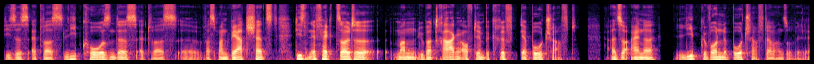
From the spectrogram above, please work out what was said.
dieses etwas Liebkosendes, etwas, äh, was man wertschätzt, diesen Effekt sollte man übertragen auf den Begriff der Botschaft. Also eine liebgewonnene Botschaft, wenn man so will.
